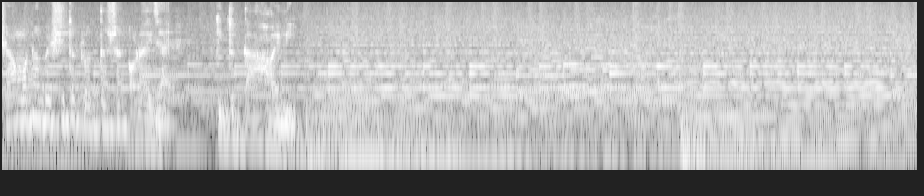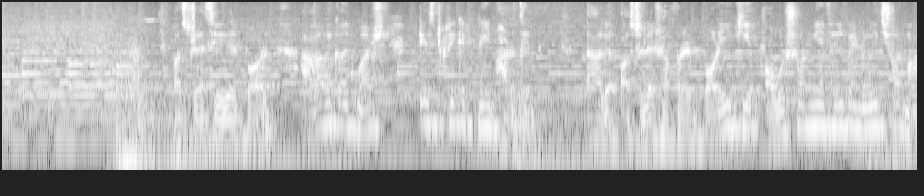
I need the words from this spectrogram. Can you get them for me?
সামান্য বেশি তো প্রত্যাশা করাই যায়, কিন্তু তা হয়নি। অস্ট্রেলিয়া সিরিজের পর আগামী কয়েক মাস টেস্ট ক্রিকেট নেই ভারতের। তাহলে অস্ট্রেলিয়া সফরের পরেই কি অবসর নিয়ে ফেলবেন রোহিত শর্মা?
